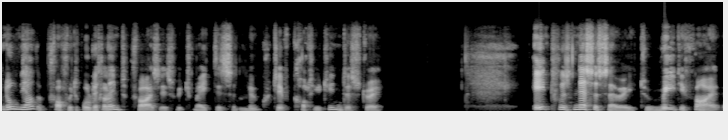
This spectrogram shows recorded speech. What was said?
and all the other profitable little enterprises which made this a lucrative cottage industry. It was necessary to redefine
